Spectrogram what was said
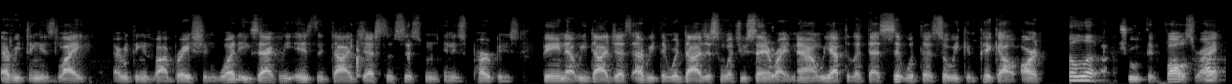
everything is light, everything is vibration. What exactly is the digestive system and its purpose? Being that we digest everything, we're digesting what you're saying right now. We have to let that sit with us so we can pick out our so look, truth and false, right? Uh,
